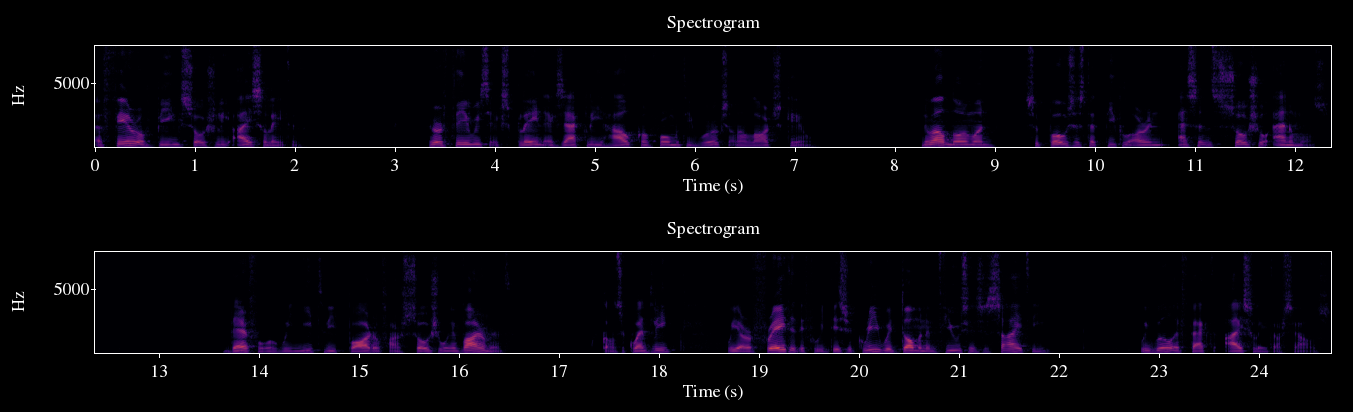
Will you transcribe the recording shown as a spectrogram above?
a fear of being socially isolated. Her theories explain exactly how conformity works on a large scale. Noelle-Neumann supposes that people are in essence social animals. Therefore, we need to be part of our social environment. Consequently, we are afraid that if we disagree with dominant views in society, we will in fact isolate ourselves.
